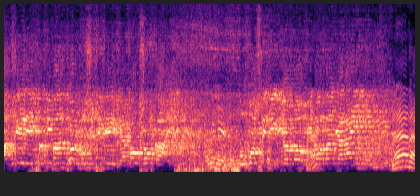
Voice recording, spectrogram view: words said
আজকের এই প্রতিবাদ কর্মসূচিতে ব্যাপক সংখ্যায় উপস্থিতির জন্য অভিনন্দন জানাই। না না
